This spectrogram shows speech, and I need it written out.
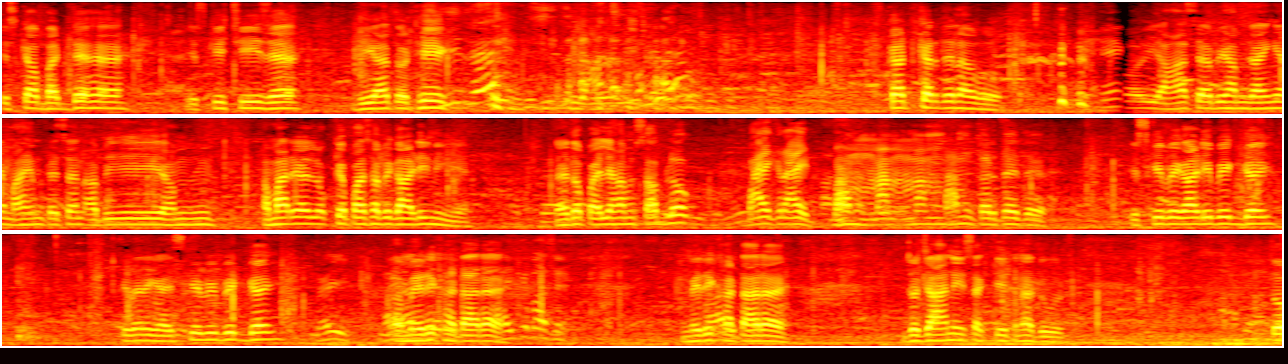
इसका बर्थडे है इसकी चीज़ है। दिया तो ठीक। कट कर देना वो। तो यहाँ से अभी हम जाएँगे माहिम स्टेशन। अभी हम हमारे लोग के पास अभी गाड़ी नहीं है। नहीं तो पहले हम सब लोग बाइक राइड बम बम बम बम करते थे। इसकी भी गाड़ी बिक गई। किधर गया? इसकी भी बिक गई। नहीं। और मेरी खटारा है। है। मेरी खटारा है जो जा नहीं सकती इतना दूर। तो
